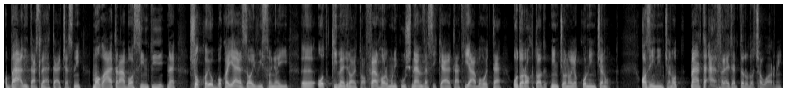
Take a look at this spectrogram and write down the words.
a beállítást lehet elcseszni. Maga általában a szintinek sokkal jobbak a jelzaj viszonyai. Ö, ott kimegy rajta a felharmonikus, nem veszik el, tehát hiába, hogy te oda raktad, nincs olyan, hogy akkor nincsen ott azért nincsen ott, mert te elfelejtetted oda csavarni.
